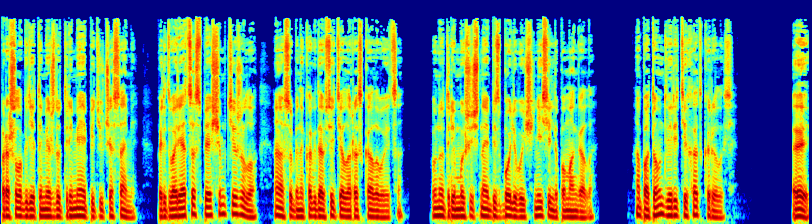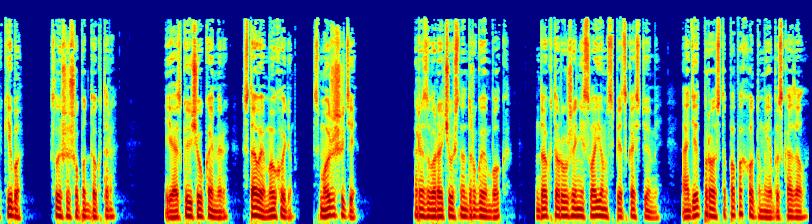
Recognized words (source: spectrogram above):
Прошло где-то между тремя и пятью часами. Притворяться спящим тяжело, а особенно когда все тело раскалывается. Внутримышечное обезболивающее не сильно помогало. А потом дверь тихо открылась. «Эй, Киба!» — слышу шепот доктора. «Я отключил камеры. Вставай, мы уходим. Сможешь идти?» Разворачиваюсь на другой бок. Доктор уже не в своем спецкостюме. Одет просто, по походному, я бы сказал.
